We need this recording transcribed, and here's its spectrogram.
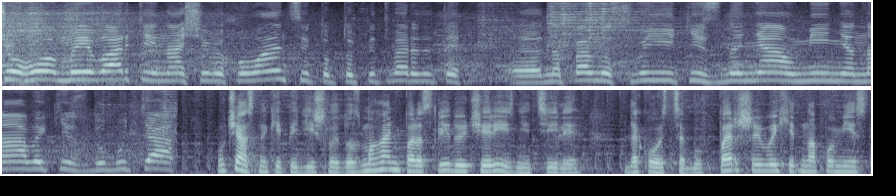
чого ми варті, наші вихованці, тобто підтвердити, е, напевно, свої якісь знання, вміння, навики, здобуття. Учасники підійшли до змагань, переслідуючи різні цілі. Для когось це був перший вихід на поміст,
